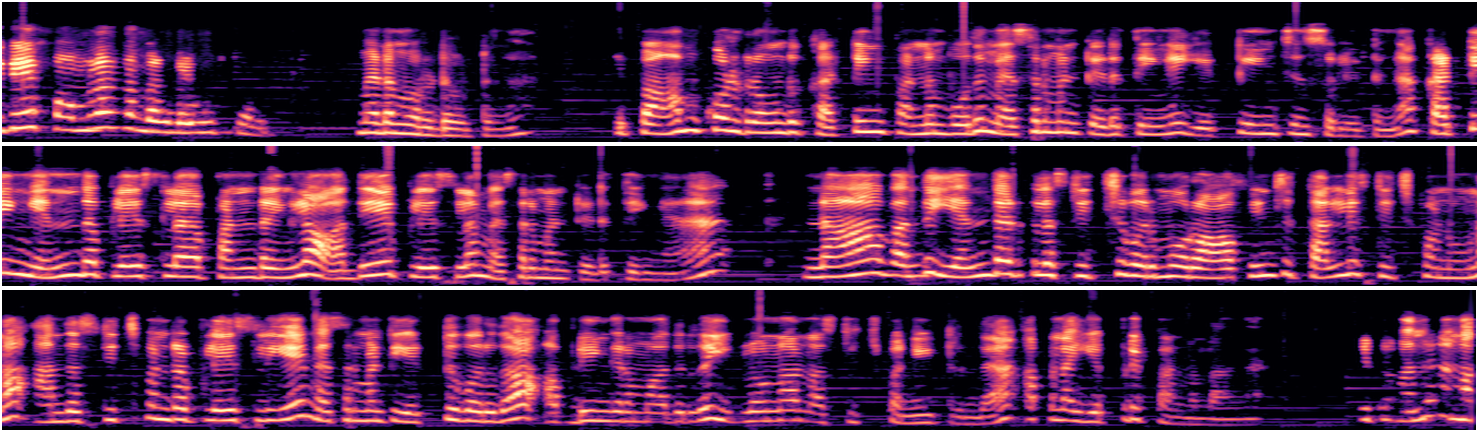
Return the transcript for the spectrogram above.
இதே ஃபார்ம்ல நம்ம யூஸ் பண்ணலாம். மேடம் ஒரு டவுட்டுங்க இப்ப ஆம்கோல் ரவுண்டு கட்டிங் பண்ணும்போது மெஷர்மெண்ட் எடுத்தீங்க எட்டு இன்ச்சுன்னு சொல்லிட்டுங்க. கட்டிங் எந்த பிளேஸ்ல பண்றீங்களோ அதே பிளேஸ்ல மெஷர்மெண்ட் எடுத்தீங்க. நான் வந்து எந்த இடத்துல ஸ்டிச் வருமோ ஒரு ஆஃப் இன்ச் தள்ளி ஸ்டிச் பண்ணுவோம்னா அந்த ஸ்டிச் பண்ற பிளேஸ்லயே மெஷர்மெண்ட் எட்டு வருதா அப்படிங்கிற மாதிரி தான் இவ்வளவு நாள் நான் ஸ்டிச் பண்ணிட்டு இருந்தேன். அப்ப நான் எப்படி பண்ணலாங்க? இப்ப வந்து நம்ம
